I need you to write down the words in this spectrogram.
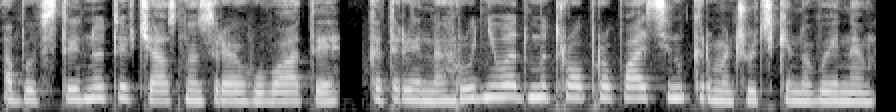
аби встигнути вчасно зреагувати. Катерина Грудніва, Дмитро Пропасін, Кременчуцькі новини.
